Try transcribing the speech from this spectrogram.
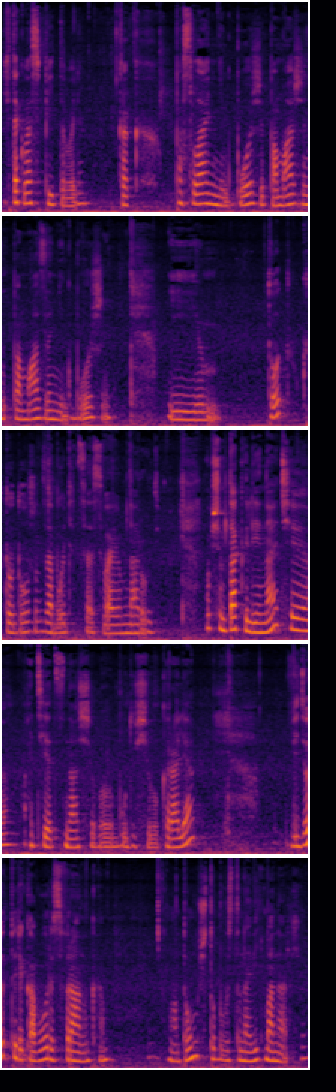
их так воспитывали, как посланник Божий, помазанник Божий и тот, кто должен заботиться о своем народе. В общем, так или иначе, отец нашего будущего короля ведет переговоры с Франко о том, чтобы восстановить монархию.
